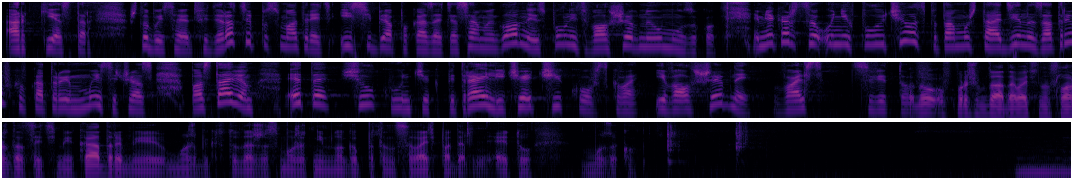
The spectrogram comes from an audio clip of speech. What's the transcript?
оркестр, чтобы и Совет Федерации посмотреть, и себя показать, а самое главное, исполнить волшебную музыку. И мне кажется, у них получилось, потому что один из отрывков, который мы сейчас поставим, это «Щелкунчик» Петра Ильича Чайковского и волшебный вальс цветов. Ну, впрочем, да, давайте наслаждаться этими кадрами. Может быть, кто-то даже сможет немного потанцевать под эту музыку. Thank you.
